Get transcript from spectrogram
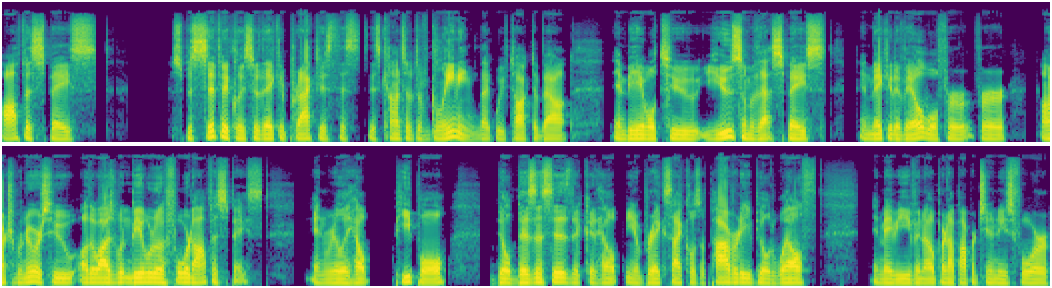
office space specifically so they could practice this this concept of gleaning like we've talked about and be able to use some of that space and make it available for for entrepreneurs who otherwise wouldn't be able to afford office space and really help people build businesses that could help you know break cycles of poverty build wealth and maybe even open up opportunities for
